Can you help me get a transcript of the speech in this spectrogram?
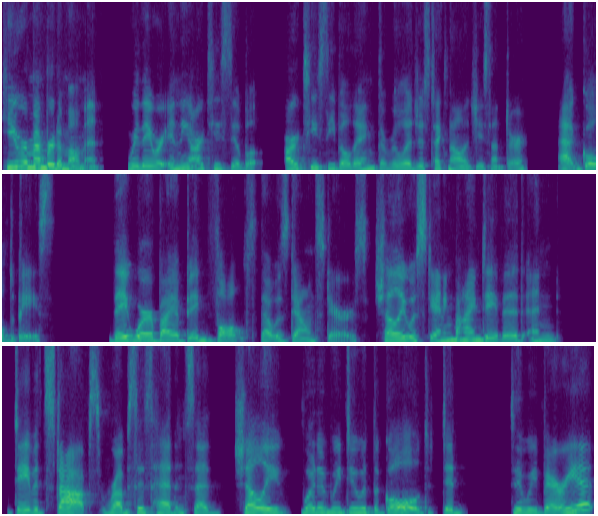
He remembered a moment where they were in the RTC bu- RTC building, the Religious Technology Center, at Gold Base. They were by a big vault that was downstairs. Shelley was standing behind David, and David stops, rubs his head, and said, Shelly, what did we do with the gold? Did did we bury it?"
